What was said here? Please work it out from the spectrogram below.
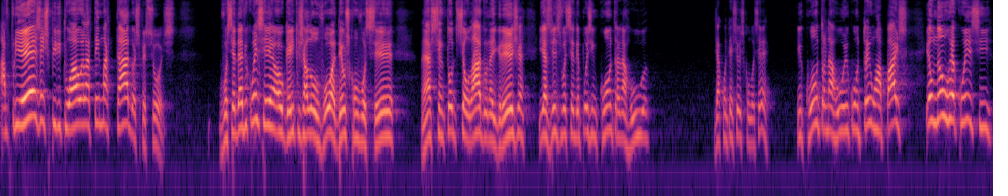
A frieza espiritual ela tem matado as pessoas. Você deve conhecer alguém que já louvou a Deus com você, né? sentou do seu lado na igreja e às vezes você depois encontra na rua. Já aconteceu isso com você? Encontra na rua, encontrei um rapaz, eu não reconheci.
